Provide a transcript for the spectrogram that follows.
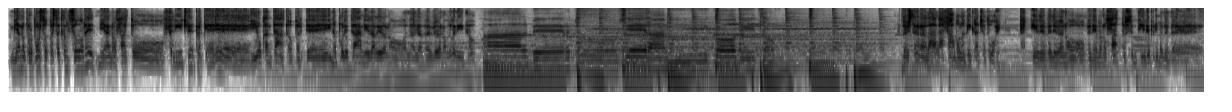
Mi hanno proposto questa canzone, mi hanno fatto felice perché io ho cantato, perché i napoletani l'avevano, l'avevano gradito. Alberto si era amico di Questa era la, la favola dei calciatori che venivano, venivano fatte sentire prima delle,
